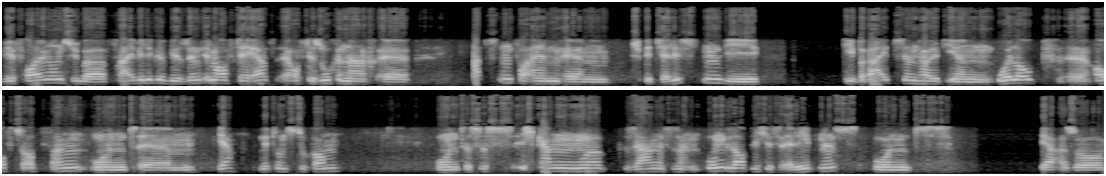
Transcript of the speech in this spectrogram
wir freuen uns über Freiwillige. Wir sind immer auf der, er auf der Suche nach äh, Ärzten, vor allem ähm, Spezialisten, die, die bereit sind, halt ihren Urlaub äh, aufzuopfern und ähm, ja, mit uns zu kommen. Und es ist, ich kann nur sagen, es ist ein unglaubliches Erlebnis und ja, also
